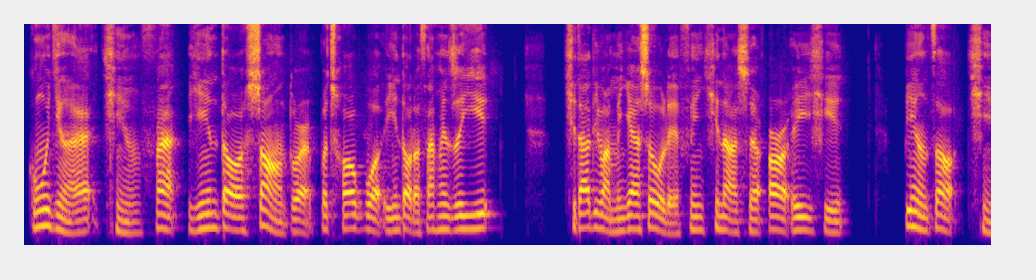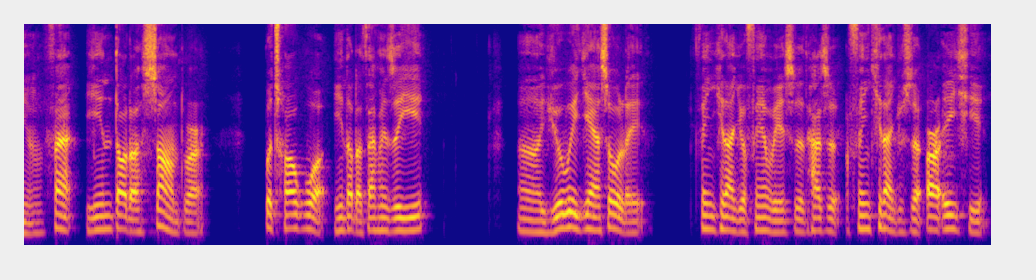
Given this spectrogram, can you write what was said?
宫颈癌侵犯阴道上段不超过阴道的三分之一，其他地方没见受累分期呢是二 A 期。病灶侵犯阴道的上段不超过阴道的三分之一，嗯，余未见受累分期呢就分为是它是分期呢就是二 A 期。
